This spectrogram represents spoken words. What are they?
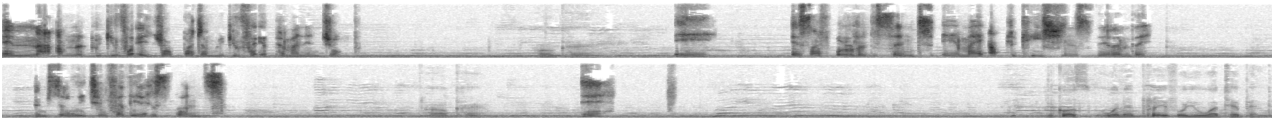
And now I'm not looking for a job, but I'm looking for a permanent job. Okay. Uh, as I've already sent uh, my applications there and there. I'm still waiting for their response. Okay. Uh, Because when I pray for you, what happened?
